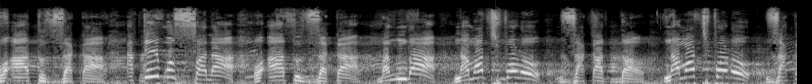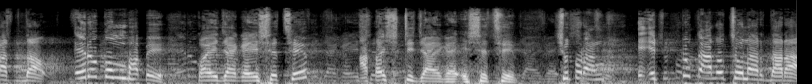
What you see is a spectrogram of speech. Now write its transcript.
ও আতুজ জাকা আকিমুস সালা ও আতুজ জাকা বান্দা নামাজ পড়ো জাকাত দাও। নামাজ পড়ো জাকাত দাও। এরকম ভাবে কয় জায়গায় এসেছে? আঠাশটি জায়গায় এসেছে। সুতরাং একটু আলোচনার দ্বারা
